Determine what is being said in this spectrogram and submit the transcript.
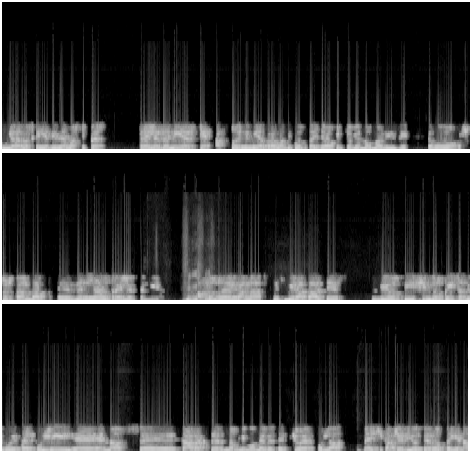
μου λέγανε βασικά γιατί δεν μας είπες τρέλερ ταινίας. Και αυτό είναι μια πραγματικότητα για όποιον και όποιον το γνωρίζει. Εγώ στο stand-up ε, δεν λέω τρέλερ ταινία. αυτό το έκανα στις μπειρατάκες, διότι συνειδητοποίησα ότι βοηθάει πολύ ε, ένας ε, character να μνημονεύεται πιο εύκολα, να έχει κάποια ιδιαιτερότητα για να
